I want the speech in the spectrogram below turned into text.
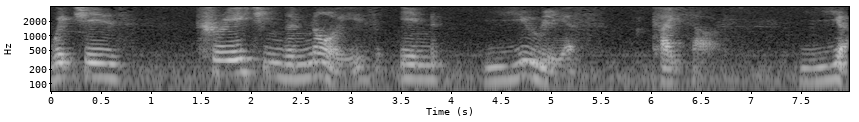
which is creating the noise in Julius Caesar. Yeah.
